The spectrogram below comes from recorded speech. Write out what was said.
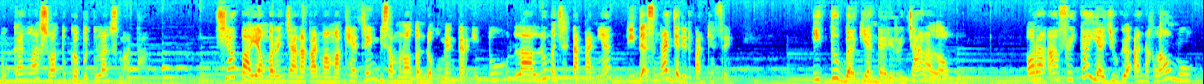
bukanlah suatu kebetulan semata. Siapa yang merencanakan Mama Catherine bisa menonton dokumenter itu lalu menceritakannya tidak sengaja di depan Catherine? Itu bagian dari rencana Laumu. Orang Afrika ya juga anak Laumu,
